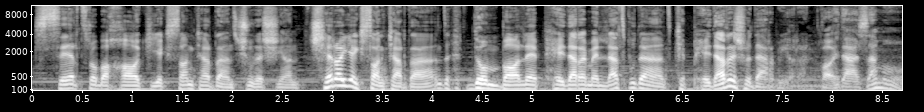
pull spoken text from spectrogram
سرت رو با خاک یکسان کردند شورشیان چرا یکسان کردند؟ دنبال پدر ملت بودند که پدرش رو در بیارن. قاید اعظم و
